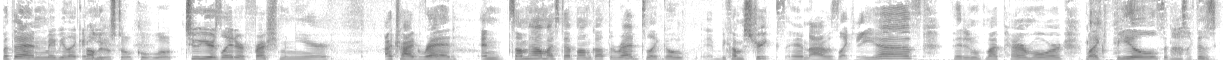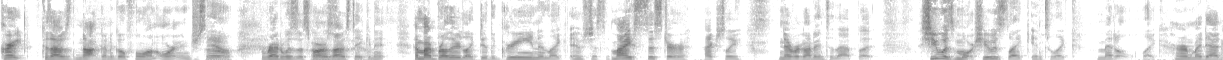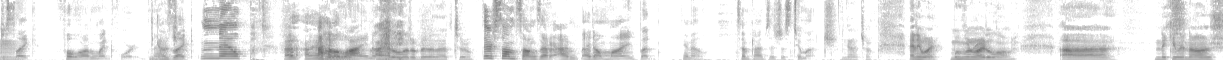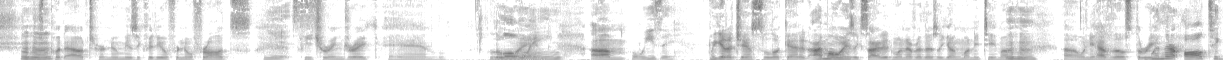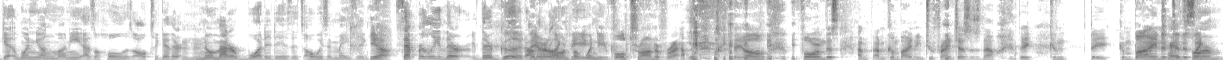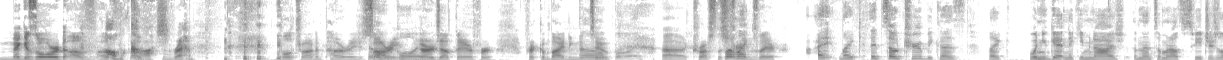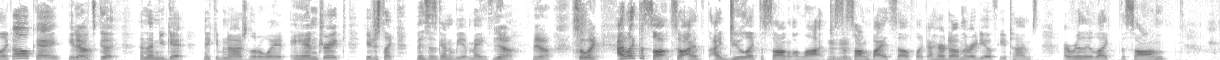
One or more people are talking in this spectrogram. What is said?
But then maybe like a probably year, still a cool look. two years later, freshman year, I tried red, and somehow my stepmom got the red to like go become streaks, and I was like, yes, fit in with my Paramore like feels, and I was like, this is great because I was not gonna go full on orange, so Yeah. red was as far was- as I was taking it. And my brother like did the green, and like it was just my sister actually never got into that, but she was more she was like into like metal, like her and my dad just hmm. like full on went for it. And I was. Like, nope. I, I, had have a little- line, I had a little bit of that too. There's some songs that are, I'm I don't mind, but you know sometimes it's just too much. Gotcha. Anyway, moving right along. Uh, Nicki Minaj Mm-hmm. just put out her new music video for No Frauds, Yes, featuring Drake and Lil, Lil Wayne. Wayne, Um, Wheezy. we get a chance to look at it. I'm always excited whenever there's a Young Money team up. Uh, when you have those three. Mm-hmm. When they're all together, when Young Money as a whole is all together, no matter what it is, it's always amazing. Mm-hmm. yeah. Separately, they're they're good on They their own, like but the, when the you Voltron of rap. like they all form this. I'm, I'm combining two franchises now. They can they combine into this like Megazord of, of, Oh, gosh. Oh, rap. Voltron and Power Rangers. Sorry, boy. nerds out there for for combining the oh two. boy, Uh, across the But, like, streams there. I like it's so true because like when you get Nicki Minaj and then someone else's features, you're like, oh, okay, you know, Yeah. it's good. And then you get Nicki Minaj, Lil Wayne, and Drake, you're just like, this is gonna be amazing. Yeah, yeah. So like, I like the song, so I I do like the song a lot. Just Mm-hmm. the song by itself, like I heard it on the radio a few times. I really liked the song.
